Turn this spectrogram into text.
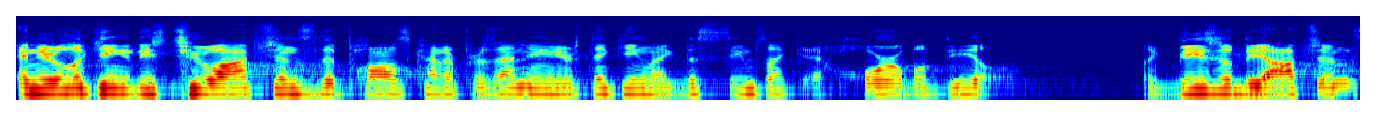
and you're looking at these two options that Paul's kind of presenting, and you're thinking, like, this seems like a horrible deal. Like, these are the options.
